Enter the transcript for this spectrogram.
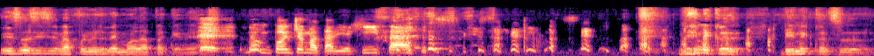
Eso sí se va a poner de moda para que vean. Don Poncho Mataviejitas. Viene con, viene con su,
